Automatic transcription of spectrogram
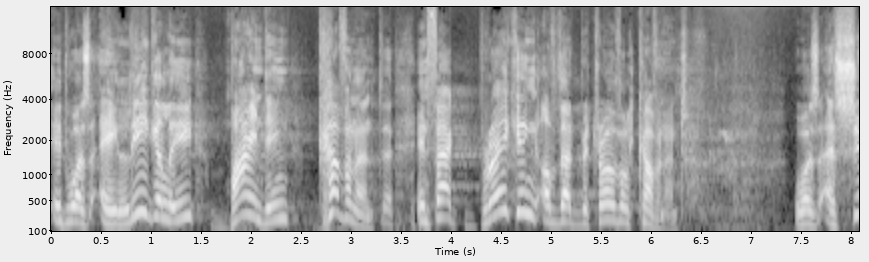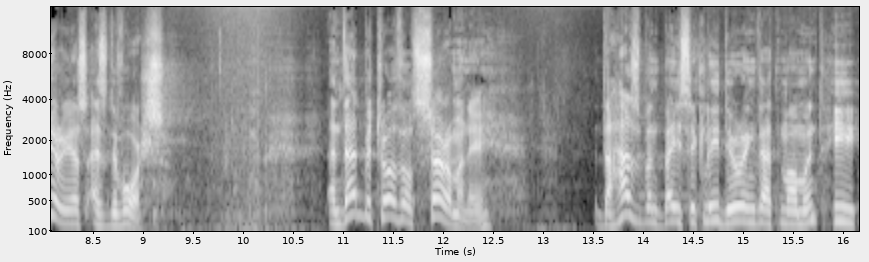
it was a legally binding covenant. In fact, breaking of that betrothal covenant was as serious as divorce. And that betrothal ceremony, the husband basically, during that moment, he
